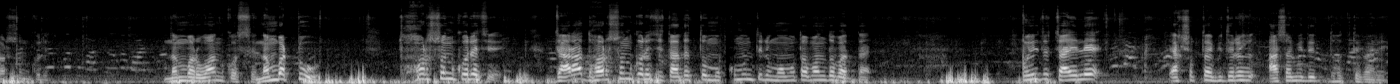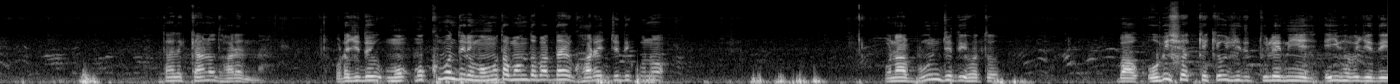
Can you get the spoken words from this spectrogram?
ধর্ষণ করেছে। Number one question number two ধর্ষণ করেছে। যারা ধর্ষণ করেছে, তাদের তো মুখ্যমন্ত্রী মমতা বন্দ্যোপাধ্যায়। উনি তো চাইলে এক সপ্তাহের ভিতরে আসামিদের ধরতে পারে। তাহলে কেন ধরেন না? ওটা যদি মুখ্যমন্ত্রী মমতা বন্দ্যোপাধ্যায়ের ঘরের যদি কোনো ওনার বোন যদি হতো বা অভিষেককে কেউ যদি তুলে নিয়ে এইভাবে যদি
